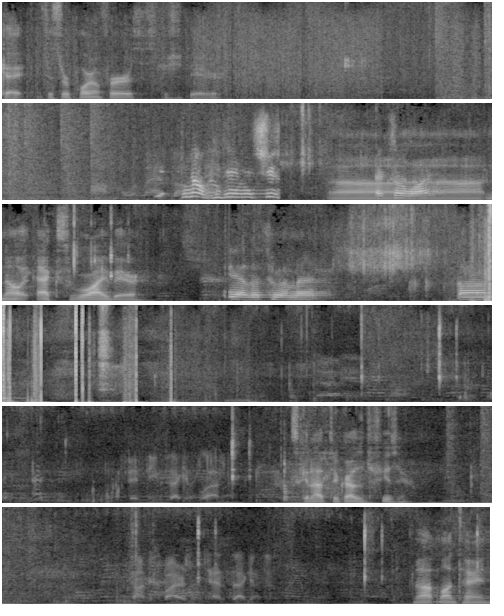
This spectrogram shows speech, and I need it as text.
okay, just report him for suspicious behavior. No, he didn't even shoot. Uh, X or Y? No, X Y bear. Yeah, that's who I meant. Um, Fifteen seconds left. Let's get out to grab the defuser. Time expires in ten seconds. Not Montagne.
